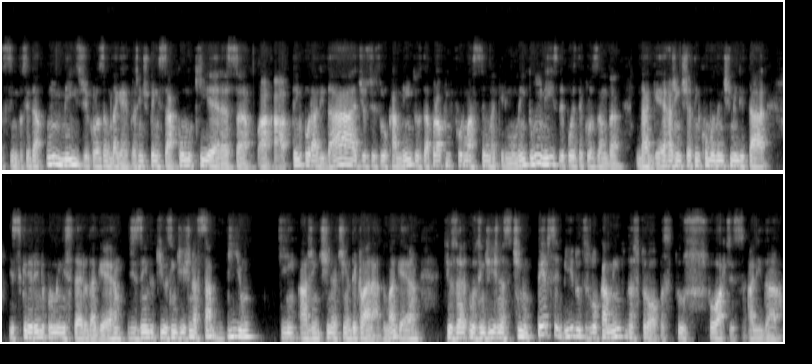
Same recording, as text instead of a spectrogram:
assim, você dá um mês de eclosão da guerra para a gente pensar como que era essa a, a, temporalidade, os deslocamentos da própria informação naquele momento, um mês depois da eclosão da, da guerra, a gente já tem comandante militar escrevendo para o Ministério da Guerra, dizendo que os indígenas sabiam que a Argentina tinha declarado uma guerra, que os, os indígenas tinham percebido o deslocamento das tropas dos fortes ali da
